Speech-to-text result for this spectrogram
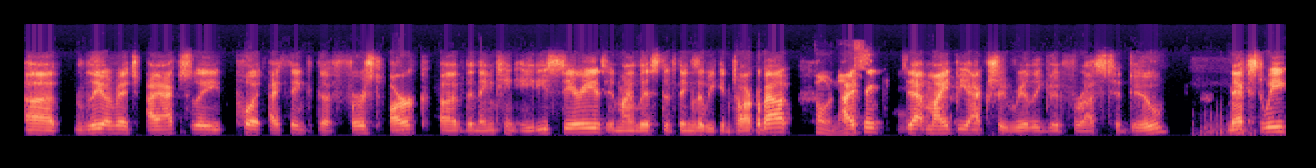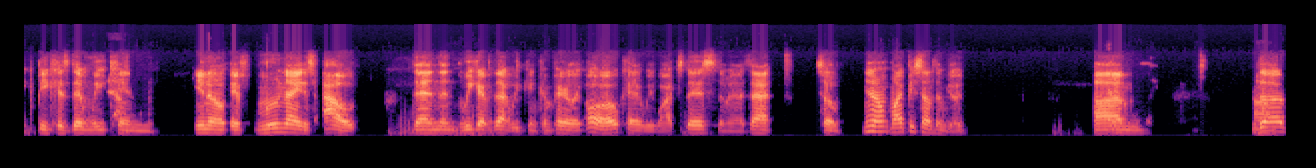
uh, Leo and Rich, I actually put I think the first arc of the 1980s series in my list of things that we can talk about. Oh, nice. I think that might be actually really good for us to do next week because then we can, you know, if Moon Knight is out, then then the week after that we can compare like, oh, okay, we watched this, then we watched that. So you know, it might be something good. Um, the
